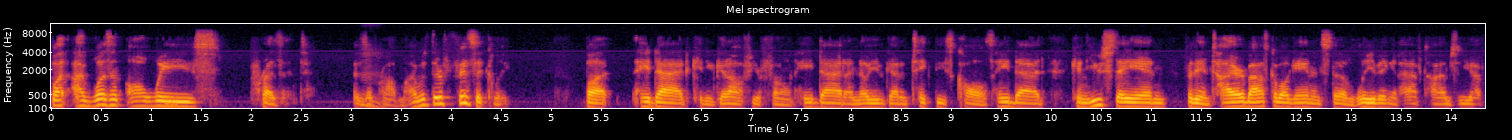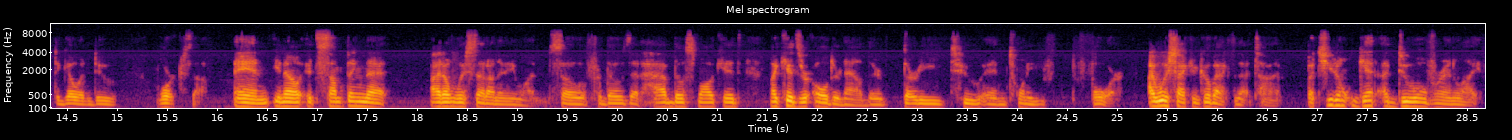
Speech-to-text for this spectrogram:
But I wasn't always present as a mm. problem. I was there physically, but hey, dad, can you get off your phone? Hey, dad, I know you've got to take these calls. Hey, dad, can you stay in for the entire basketball game instead of leaving at halftime so you have to go and do work stuff? And, you know, it's something that I don't wish that on anyone. So for those that have those small kids, my kids are older now. They're 32 and 24. I wish I could go back to that time, but you don't get a do-over in life.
